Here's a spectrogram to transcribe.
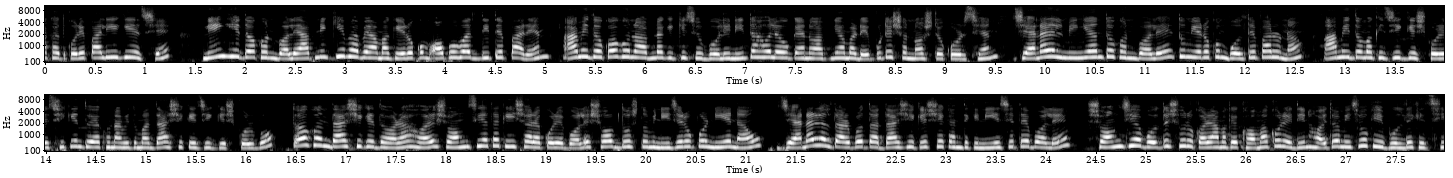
আঘাত করে পালিয়ে গিয়েছে। লিংহি তখন বলে, আপনি কীভাবে আমাকে এরকম অপবাদ দিতে পারেন? আমি তো কখনো আপনাকে কিছু বলিনি। তাহলেও কেন আপনি আমার রেপুটেশন নষ্ট করছেন? জেনারেল মিংয়ান তখন বলে, তুমি এরকম বলতে পারো না। আমি তোমাকে জিজ্ঞেস করেছি, কিন্তু এখন আমি তোমার দাসীকে জিজ্ঞেস করব। তখন দাসীকে ধরা হয় সংসিয়া তাকে ইশারা করে বলে, সব দোষ তুমি নিজের উপর নিয়ে নাও। জেনারেল তারপর তার দাসীকে সেখান থেকে নিয়ে যেতে বলে সংজিয়া বলতে শুরু করে, আমাকে ক্ষমা করে দিন। হয়তো আমি চোখেই ভুল দেখেছি।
